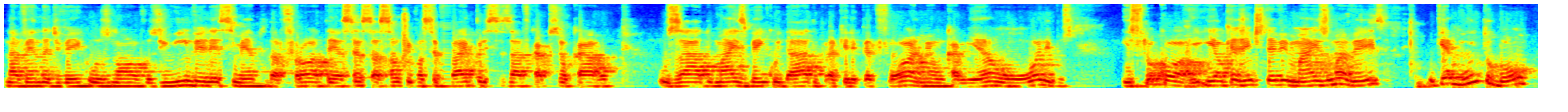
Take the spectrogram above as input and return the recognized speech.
na venda de veículos novos e o envelhecimento da frota e a sensação que você vai precisar ficar com seu carro usado mais bem cuidado para que ele performe, um caminhão, um ônibus, isso ocorre. E é o que a gente teve mais uma vez, o que é muito bom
